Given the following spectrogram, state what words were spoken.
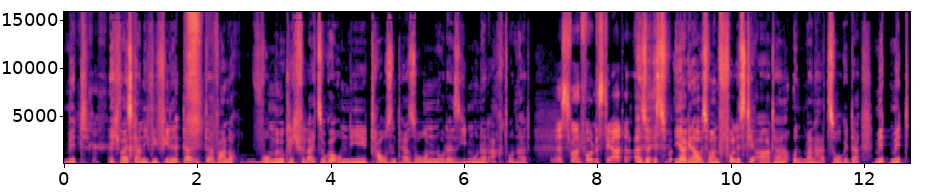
mit, ich weiß gar nicht, wie viele, da, da waren noch womöglich vielleicht sogar um die 1000 Personen oder 700, 800. Es war ein volles Theater. Also es, ja genau, es war ein volles Theater und man hat so gedacht, mit, mit,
